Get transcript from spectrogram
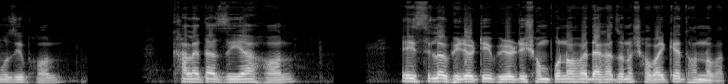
মুজিব হল, খালেদা জিয়া হল এই ছিল ভিডিওটি। ভিডিওটি সম্পূর্ণভাবে দেখার জন্য সবাইকে ধন্যবাদ।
